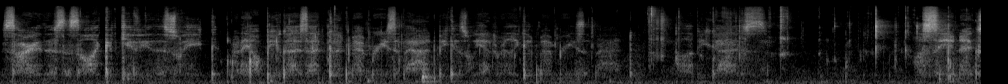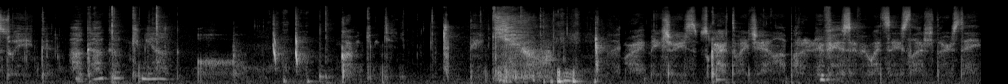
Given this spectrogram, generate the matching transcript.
Sorry, this is all I could give you this week. And I hope you guys had good memories of Ad because we had really good memories of Ad. I love you guys. I'll see you next week. Hug, hug, hug. Give me a hug. Oh. Come here, give me a kiss. Thank you. Alright, make sure you subscribe to my interviews every Wednesday slash Thursday.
